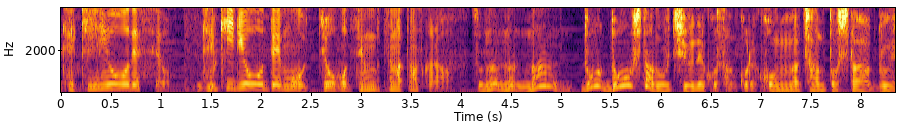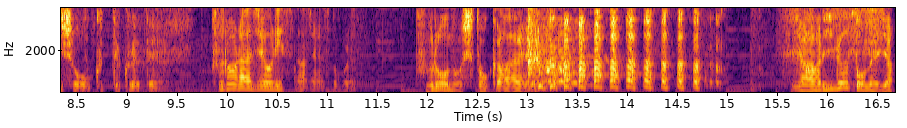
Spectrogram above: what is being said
適量ですよ。うん適量でもう情報全部詰まってますから。そうなななんどうどうしたの？宇宙猫さんこれこんなちゃんとした文章を送ってくれてプロラジオリスナーじゃないですかこれ。プロの人かい いやありがとうねいや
